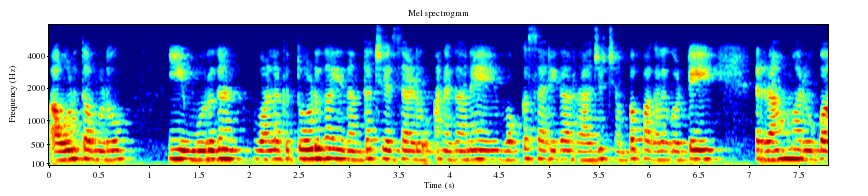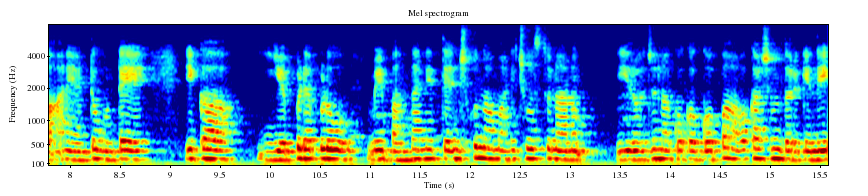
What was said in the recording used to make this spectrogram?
అవును తమ్ముడు ఈ మురుగన్ వాళ్ళకు తోడుగా ఇదంతా చేశాడు అనగానే ఒక్కసారిగా రాజు చెంప పగలగొట్టి రామ్మ రూప అని అంటూ ఉంటే ఇక ఎప్పుడెప్పుడు మీ బంధాన్ని తెంచుకుందామని చూస్తున్నాను. ఈరోజు నాకు ఒక గొప్ప అవకాశం దొరికింది.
